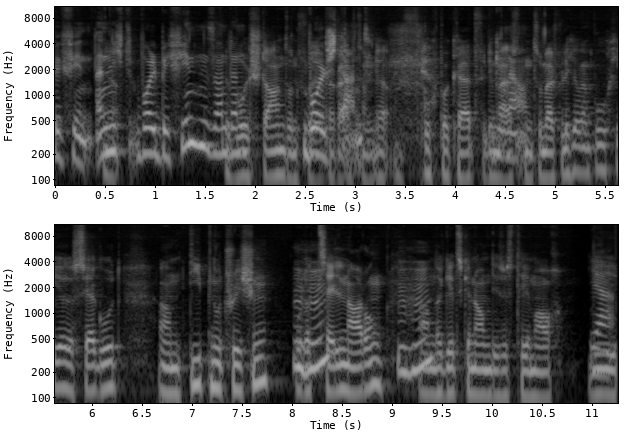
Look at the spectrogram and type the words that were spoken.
Befinden, ja. nicht Wohlbefinden, sondern für Wohlstand und Wohlstand. Ja, Fruchtbarkeit für die genau. meisten. Zum Beispiel, ich habe ein Buch hier, das ist sehr gut, ähm, Deep Nutrition oder mhm. Zellnahrung. Mhm. Ähm, da geht es genau um dieses Thema auch, wie, ja.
